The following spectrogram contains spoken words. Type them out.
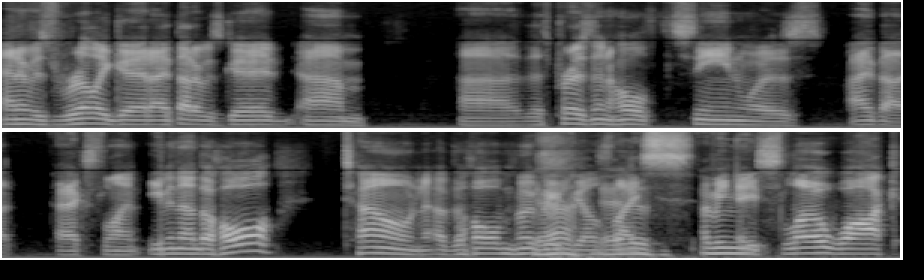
and it was really good. I thought it was good. Um, uh, the prison whole scene was, I thought, excellent. Even though the whole tone of the whole movie yeah, feels like is- I mean, a you, slow walk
